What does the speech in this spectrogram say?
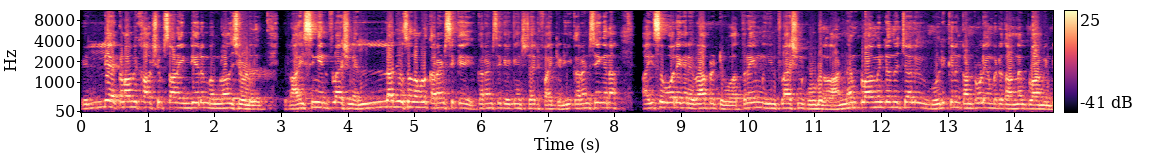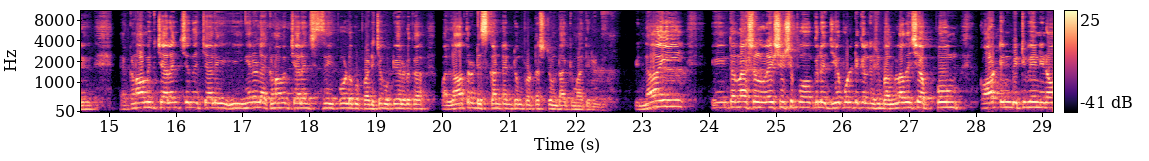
വലിയ എക്കണോമിക് ഹാർഡ്ഷിപ്സ് ആണ് ഇന്ത്യയിലും ബംഗ്ലാദേശിലും ഉള്ളത് റൈസിങ് ഇൻഫ്ലേഷൻ എല്ലാ ദിവസവും നമ്മൾ കറൻസിക്ക് കറൻസിക്ക് എഗൻസ്റ്റ് ആയിട്ട് ഫൈറ്റ് ചെയ്യണം. ഈ കറൻസി ഇങ്ങനെ ഐസ് പോലെ ഇങ്ങനെ എവാപറേറ്റ് പോകും. അത്രയും ഇൻഫ്ലേഷൻ കൂടുക. അൺഎംപ്ലോയ്മെന്റ് എന്ന് വെച്ചാൽ ഒരിക്കലും കൺട്രോൾ ചെയ്യാൻ പറ്റാത്ത അൺഎംപ്ലോയ്മെന്റ് എക്കണോമിക് ചാലഞ്ച് എന്ന് വെച്ചാൽ ഈ ഇങ്ങനെയുള്ള എക്കണോമിക് ചാലഞ്ചസ് ഇപ്പോൾ പഠിച്ച കുട്ടികളെടുക്കുക വല്ലാത്തൊരു ഡിസ്കണ്ടന്റും പ്രൊട്ടസ്റ്റും ഉണ്ടാക്കി മാറ്റിയിട്ടുണ്ട്. പിന്നെ ഈ ഈ ഇന്റർനാഷണൽ റിലേഷൻഷിപ്പ് നോക്കില്ല ജിയോ പൊളിറ്റിക്കൽ റിലേഷൻ ബംഗ്ലാദേശ് അപ്പവും caught in between you know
